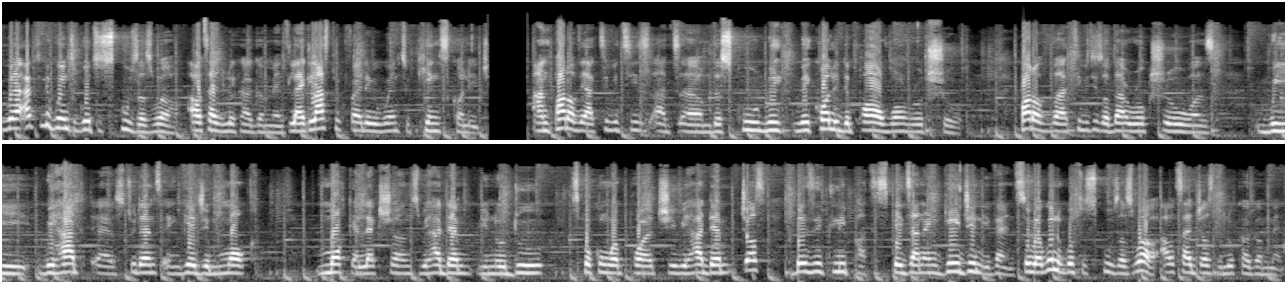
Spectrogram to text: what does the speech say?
we're actually going to go to schools as well, outside the local government. Like last week Friday, we went to King's College. And part of the activities at um, the school, we, we call it the Power of One Road Show. Part of the activities of that road show was we, we had uh, students engage in mock, mock elections. We had them, you know, do spoken word poetry. We had them just basically participate in an engaging event. So we're going to go to schools as well, outside just the local government.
